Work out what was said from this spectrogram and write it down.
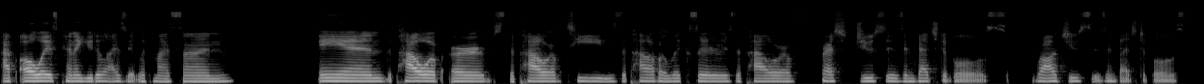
I've always kind of utilized it with my son and the power of herbs, the power of teas, the power of elixirs, the power of fresh juices and vegetables, raw juices and vegetables.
